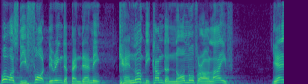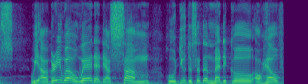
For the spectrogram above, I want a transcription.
What was default during the pandemic cannot become the normal for our life. Yes, we are very well aware that there are some who, due to certain medical or health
